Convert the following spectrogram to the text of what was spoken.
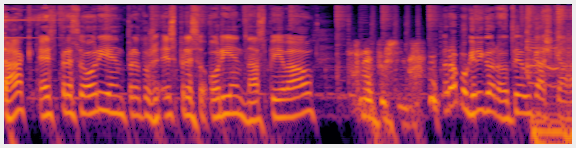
Tak, Espresso Orient, pretože Espresso Orient naspieval Netuším. Robo Grigorov, to je ukážka.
